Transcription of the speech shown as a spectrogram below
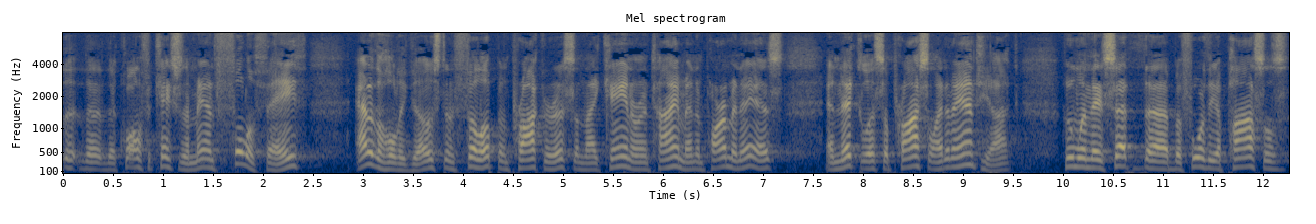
the, the, the qualifications. A man full of faith and of the Holy Ghost, and Philip, and Prochorus, and Nicanor, and Timon, and Parmenas, and Nicholas, a proselyte of Antioch, whom when they set uh, before the apostles,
